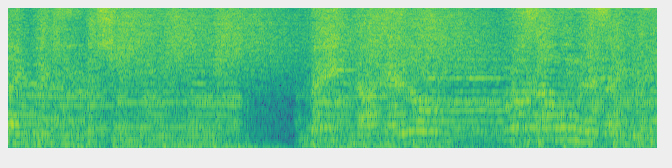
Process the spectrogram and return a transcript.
တိုက်ပွဲကြီးကိုရှိအမေနာကဲလို့ရောစာဝန်နဲ့ဆိုင်ကို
